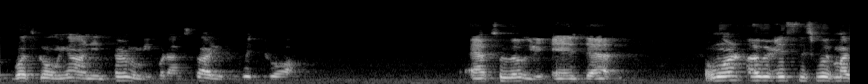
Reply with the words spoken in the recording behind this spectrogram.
what's going on internally, but I'm starting to withdraw. Absolutely. And uh, one other instance was my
